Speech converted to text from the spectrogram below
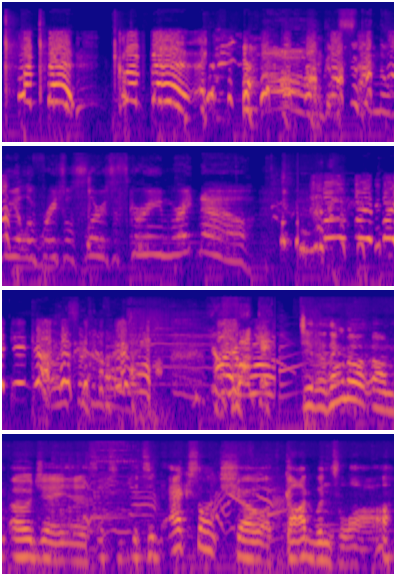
Clip that! Clip that! Oh, I'm gonna spin the wheel of racial slurs to scream right now. Oh my fucking god! At least I can imagine. You're I fucking. See, the thing about um OJ is it's it's an excellent show of Godwin's Law.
